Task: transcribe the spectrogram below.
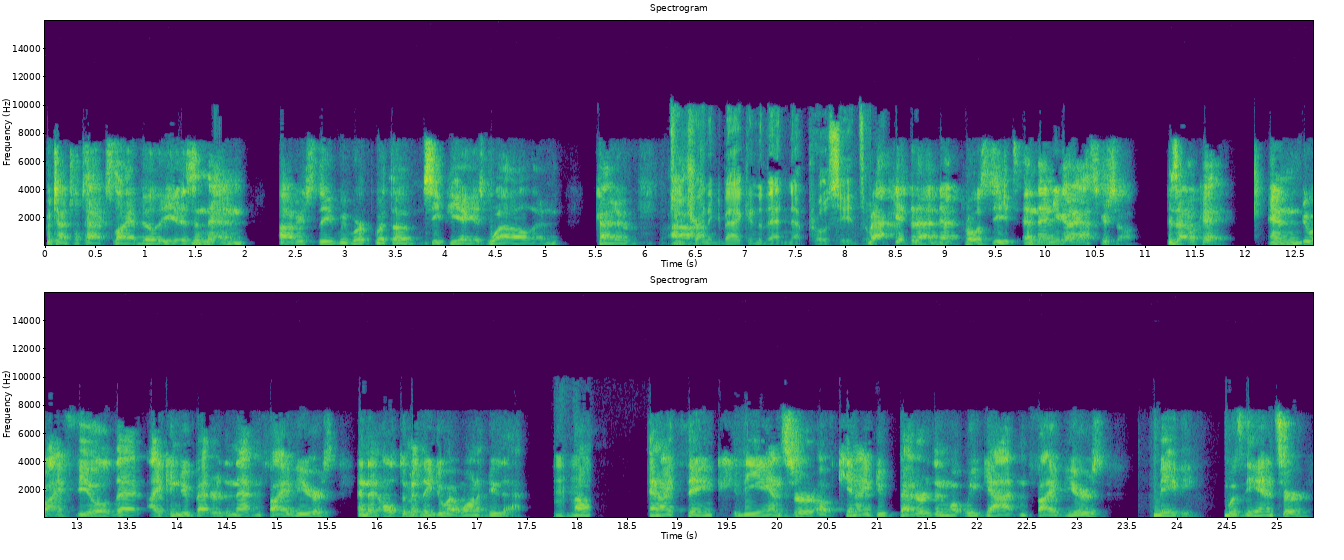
potential tax liability is. And then obviously we worked with a CPA as well and kind of so you're uh, trying to get back into that net proceeds back into that net proceeds and then you got to ask yourself is that okay? And do i feel that i can do better than that in five years? And then ultimately do i want to do that? Mm-hmm. uh, and i think the answer of can i do better than what we got in five years? Maybe was the answer.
